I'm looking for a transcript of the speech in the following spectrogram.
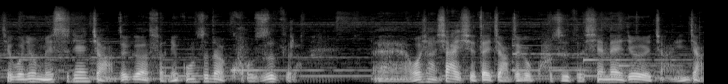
结果就没时间讲这个索尼公司的苦日子了。哎，我想下一期再讲这个苦日子，现在就讲一讲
